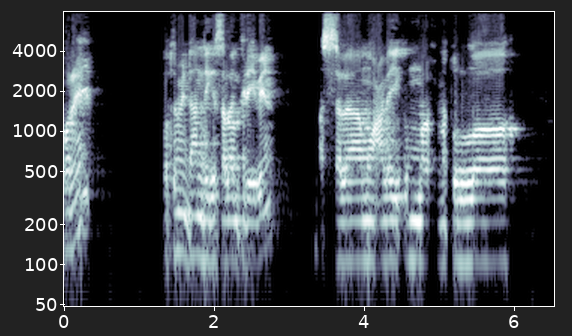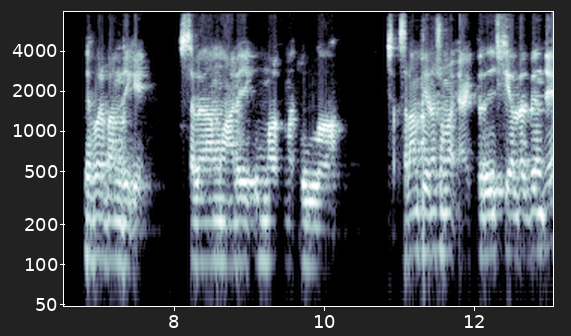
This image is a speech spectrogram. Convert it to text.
পরে প্রথমে ডান দিকে সালাম ফিরাইবেন। আসসালামু আলাইকুম রহমতুল্লাহ। এরপরে বাম দিকে আসসালামু আলাইকুম রহমতুল্লাহ। সালাম ফেরানোর সময় একটা জিনিস খেয়াল রাখবেন যে,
